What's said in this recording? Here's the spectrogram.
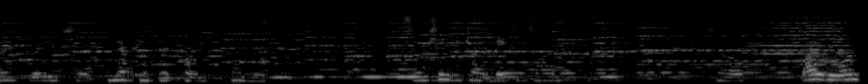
You never can break from homework. So I'm sure you try to make some time. So, bye everyone.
